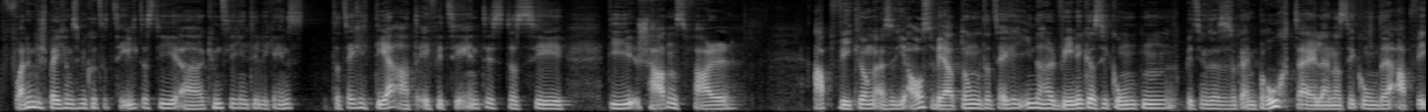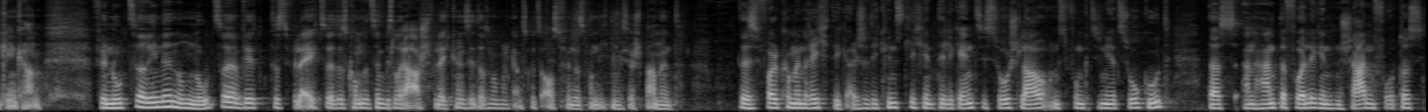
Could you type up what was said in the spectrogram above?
Vor dem Gespräch haben Sie mir kurz erzählt, dass die äh, künstliche Intelligenz tatsächlich derart effizient ist, dass sie die Schadensfallabwicklung, also die Auswertung tatsächlich innerhalb weniger Sekunden beziehungsweise sogar im Bruchteil einer Sekunde abwickeln kann. Für Nutzerinnen und Nutzer wirkt das vielleicht das kommt jetzt ein bisschen rasch. Vielleicht können Sie das nochmal ganz kurz ausführen, das fand ich nämlich sehr spannend. Das ist vollkommen richtig. Also die künstliche Intelligenz ist so schlau und es funktioniert so gut, dass anhand der vorliegenden Schadenfotos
